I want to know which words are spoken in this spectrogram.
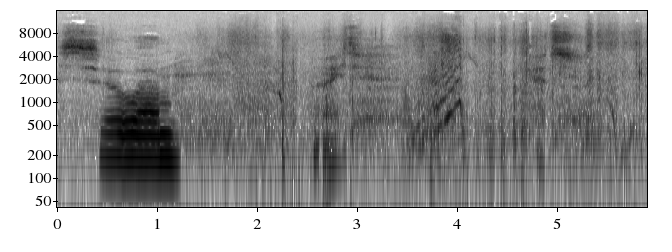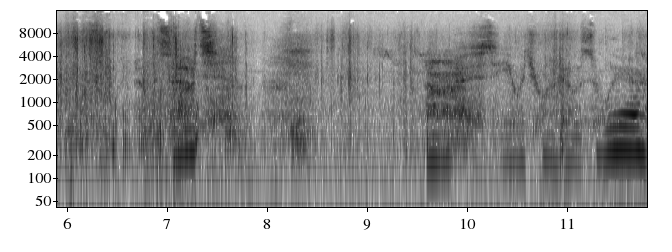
So, um, right. Get my Uh, see which one goes where.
